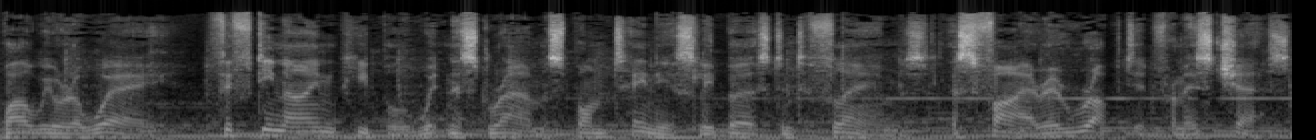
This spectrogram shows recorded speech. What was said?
While we were away, 59 people witnessed Ram spontaneously burst into flames as fire erupted from his chest.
